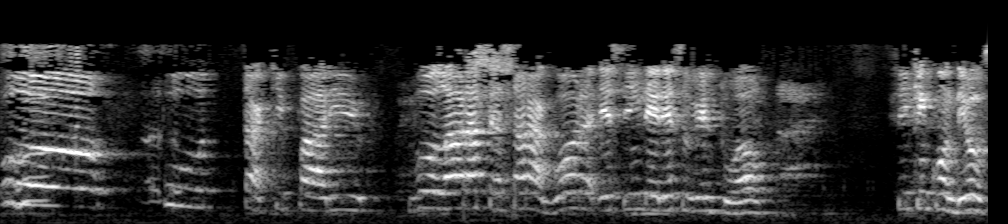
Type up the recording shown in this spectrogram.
Ô, puta que pariu. Vou lá acessar agora esse endereço virtual. Fiquem com Deus.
